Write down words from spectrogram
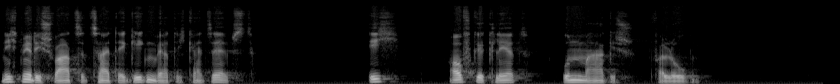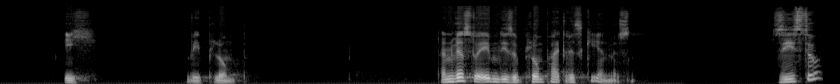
Nicht mehr die schwarze Zeit der Gegenwärtigkeit selbst. Ich, aufgeklärt, unmagisch, verlogen. Ich, wie plump. Dann wirst du eben diese Plumpheit riskieren müssen. Siehst du?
